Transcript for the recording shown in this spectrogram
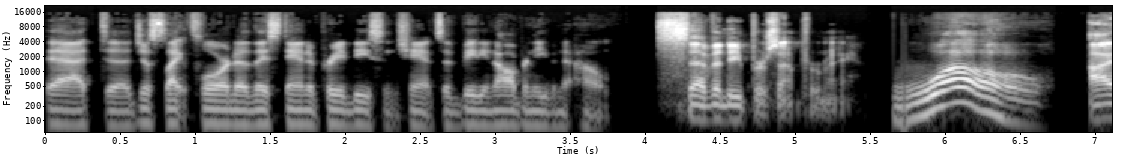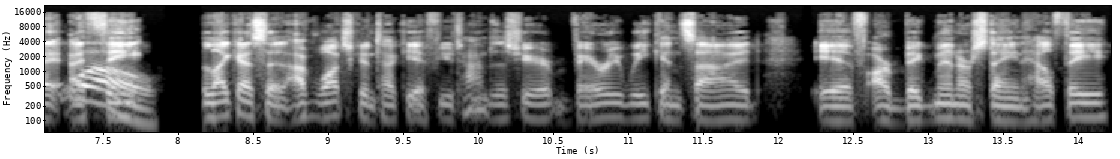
that uh, just like Florida, they stand a pretty decent chance of beating Auburn even at home. 70% for me. Whoa. I, Whoa. I think like I said, I've watched Kentucky a few times this year. Very weak inside. If our big men are staying healthy,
